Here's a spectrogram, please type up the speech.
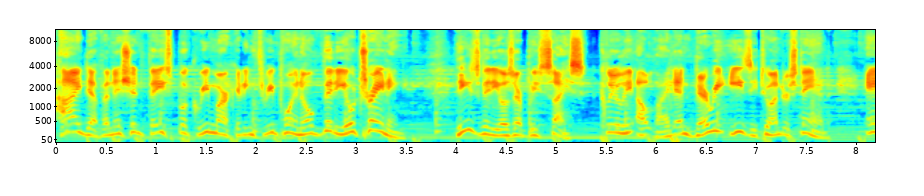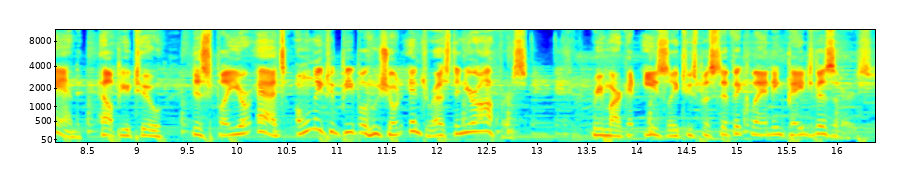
High Definition Facebook Remarketing 3.0 Video Training. These videos are precise, clearly outlined, and very easy to understand, and help you to display your ads only to people who showed interest in your offers remarket easily to specific landing page visitors,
